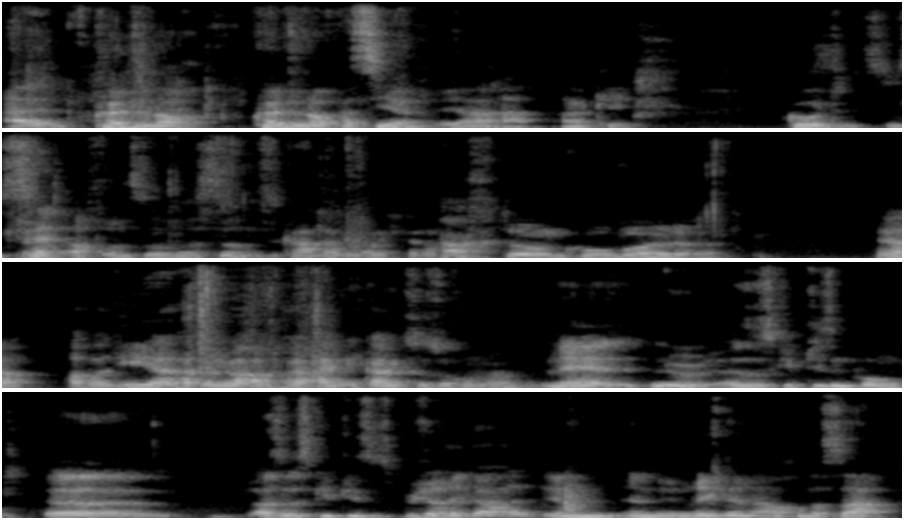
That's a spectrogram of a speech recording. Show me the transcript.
Äh, könnte noch, könnte noch passieren. Ja. Ah, okay. Gut. So Setup und so, weißt du? Diese Karte habe ich auch nicht gedacht. Achtung, Kobolde. Ja, aber die hat in dem Abenteuer eigentlich gar nichts zu suchen, ne? Nee, nö. Also es gibt diesen Punkt, äh, also es gibt dieses Bücherregal in, in den Regeln auch und das sagt,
